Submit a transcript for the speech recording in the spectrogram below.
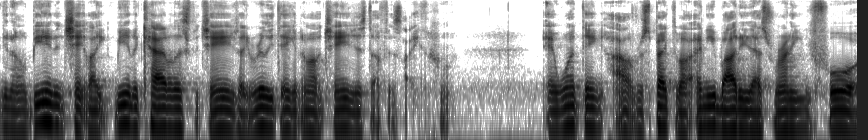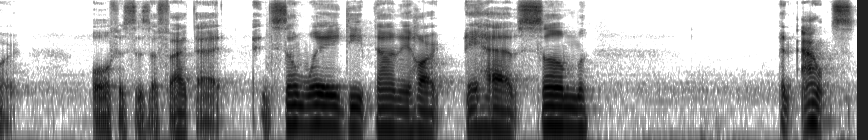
you know, being a change, like being a catalyst for change, like really thinking about change and stuff is like. And one thing I respect about anybody that's running for office is the fact that in some way deep down in their heart they have some an ounce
